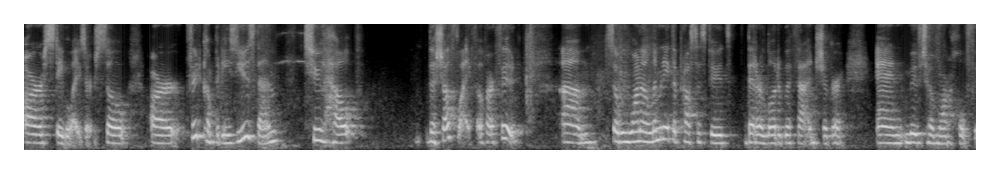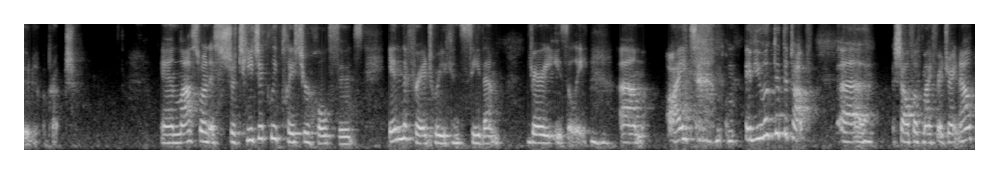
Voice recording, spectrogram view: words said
are stabilizers. So, our food companies use them to help the shelf life of our food. Um, so, we want to eliminate the processed foods that are loaded with fat and sugar and move to a more whole food approach. And last one is strategically place your whole foods in the fridge where you can see them very easily. Mm-hmm. Um, I, t- if you looked at the top uh, shelf of my fridge right now,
